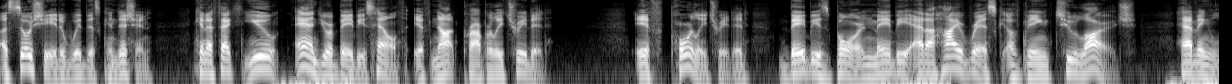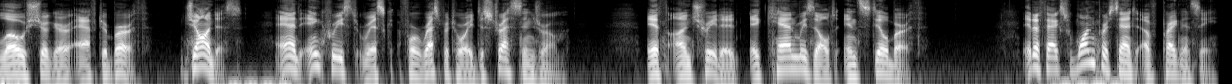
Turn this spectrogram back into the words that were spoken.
associated with this condition can affect you and your baby's health if not properly treated. If poorly treated, babies born may be at a high risk of being too large, having low sugar after birth, jaundice, and increased risk for respiratory distress syndrome. If untreated, it can result in stillbirth. It affects 1% of pregnancy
